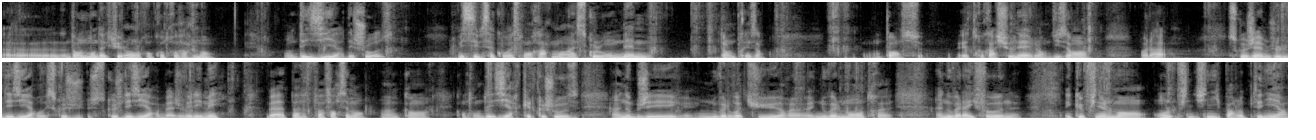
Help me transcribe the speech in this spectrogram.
euh, dans le monde actuel, on le rencontre rarement. On désire des choses, mais ça correspond rarement à ce que l'on aime dans le présent. On pense être rationnel en disant, voilà, ce que j'aime, je le désire, ou ce que je, désire, bah, je vais l'aimer. Bah, pas, forcément. Hein. Quand, on désire quelque chose, un objet, une nouvelle voiture, une nouvelle montre, un nouvel iPhone, et que finalement on finit par l'obtenir,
